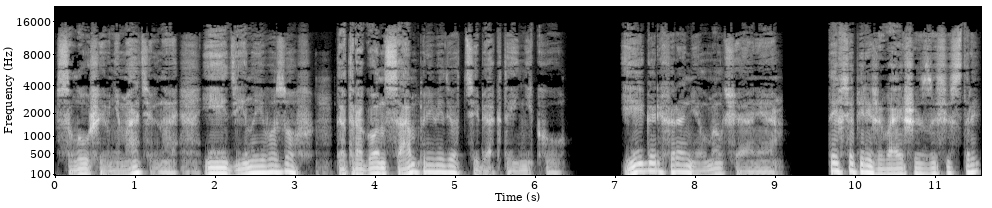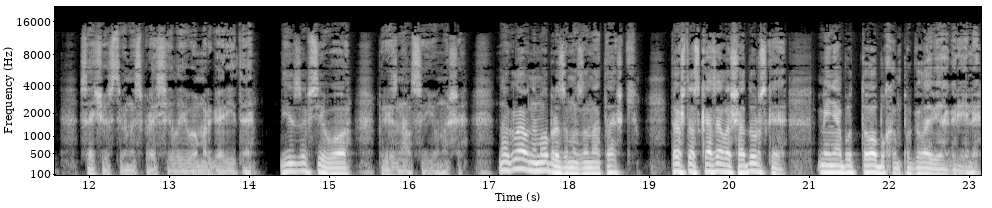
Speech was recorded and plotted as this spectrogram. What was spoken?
«Слушай внимательно и иди на его зов. Тетрагон сам приведет тебя к тайнику». Игорь хранил молчание. «Ты все переживаешь из-за сестры?» — сочувственно спросила его Маргарита. «Из-за всего», — признался юноша. «Но главным образом из-за Наташки. То, что сказала Шадурская, меня будто обухом по голове огрели».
